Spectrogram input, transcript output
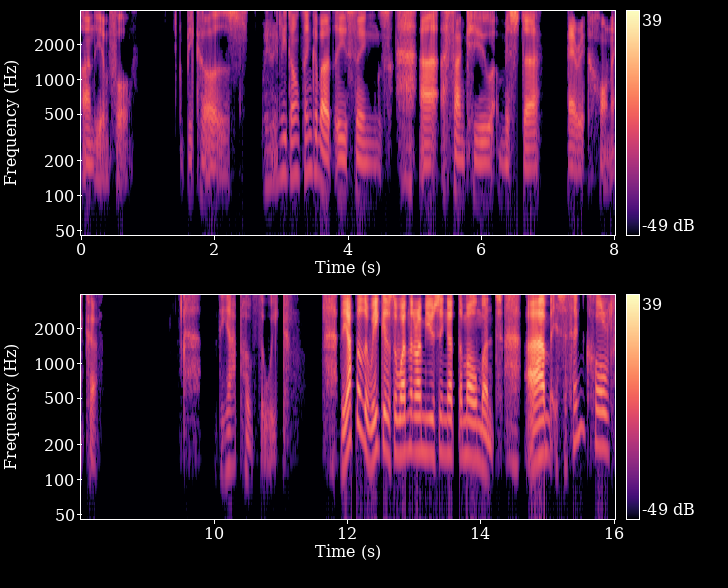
and the M4 because we really don't think about these things. Uh, thank you, Mr. Eric Honecker. The app of the week. The app of the week is the one that I'm using at the moment. Um, it's a thing called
